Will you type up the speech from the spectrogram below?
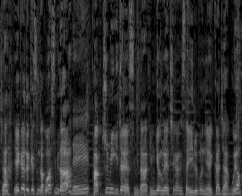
자, 여기까지 듣겠습니다. 고맙습니다. 네. 박주미 기자였습니다. 김경래 최강기사 1부는 여기까지 하고요.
